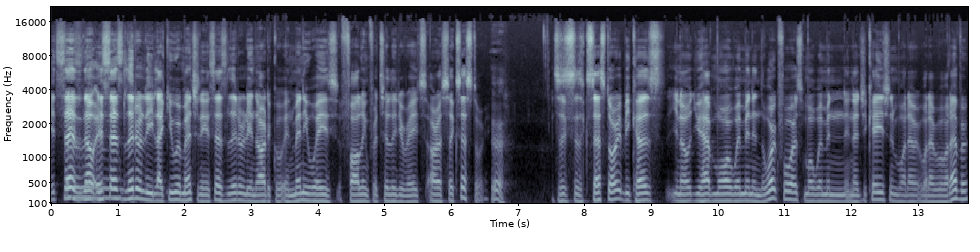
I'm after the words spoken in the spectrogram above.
It says no. It says literally, like you were mentioning. It says literally in the article. In many ways, falling fertility rates are a success story. Yeah. It's a success story because you know you have more women in the workforce, more women in education, whatever, whatever, whatever.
